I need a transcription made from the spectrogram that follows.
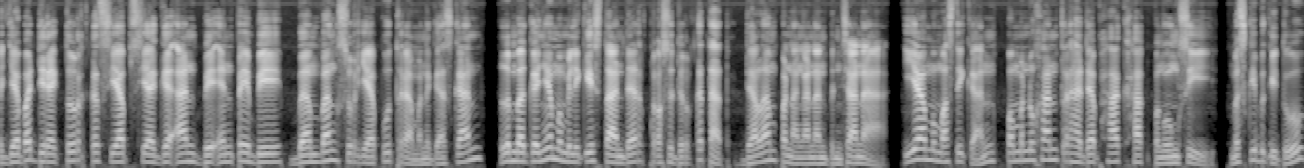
Pejabat Direktur Kesiapsiagaan BNPB Bambang Surya Putra menegaskan, lembaganya memiliki standar prosedur ketat dalam penanganan bencana. Ia memastikan pemenuhan terhadap hak-hak pengungsi. Meski begitu,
